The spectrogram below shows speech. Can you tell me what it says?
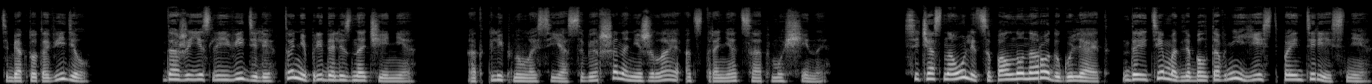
«Тебя кто-то видел?» «Даже если и видели, то не придали значения», Откликнулась я, совершенно не желая отстраняться от мужчины. Сейчас на улице полно народу гуляет, да и тема для болтовни есть поинтереснее.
